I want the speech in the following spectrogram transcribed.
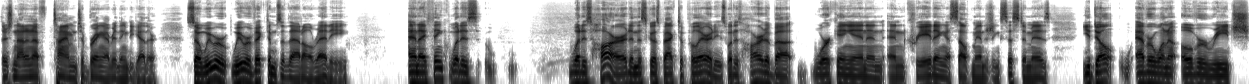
There's not enough time to bring everything together. So we were we were victims of that already. And I think what is what is hard, and this goes back to polarities, what is hard about working in and, and creating a self managing system is you don't ever want to overreach,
